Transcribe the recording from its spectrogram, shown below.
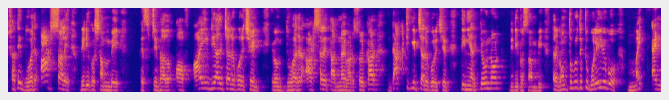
সাথে দু হাজার আট সালে DD Kosambi festival of ideal চালু করেছেন এবং দু সালে তার নয় ভারত সরকার ডাক টিকিট চালু করেছেন। তিনি আর কেউ নন ডিডি গোস্বামী। তার গ্রন্থগুলো তো একটু বলেই নেব myth and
